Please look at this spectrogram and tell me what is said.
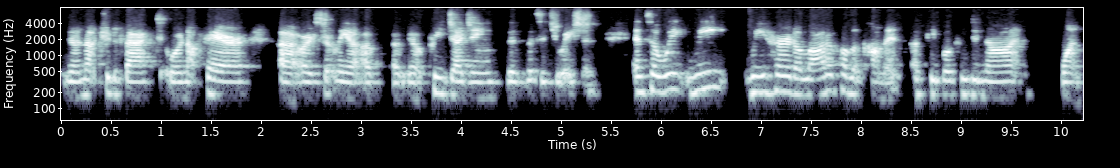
you know not true to fact or not fair uh, or certainly a, a, a you know, prejudging the, the situation and so we we we heard a lot of public comment of people who did not want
